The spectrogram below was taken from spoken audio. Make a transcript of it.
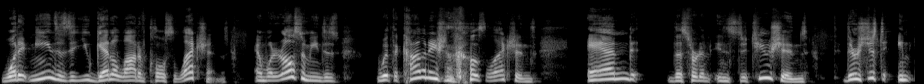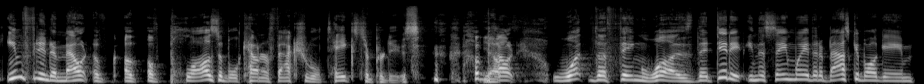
What it means is that you get a lot of close elections. And what it also means is with the combination of close elections and the sort of institutions, there's just an infinite amount of, of, of plausible counterfactual takes to produce about what the thing was that did it in the same way that a basketball game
